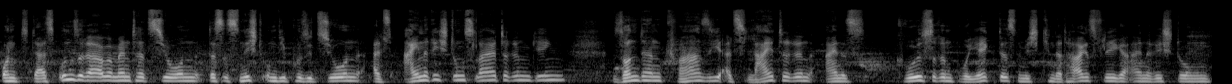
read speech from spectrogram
Und da ist unsere Argumentation, dass es nicht um die Position als Einrichtungsleiterin ging, sondern quasi als Leiterin eines größeren Projektes, nämlich Kindertagespflegeeinrichtungen,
